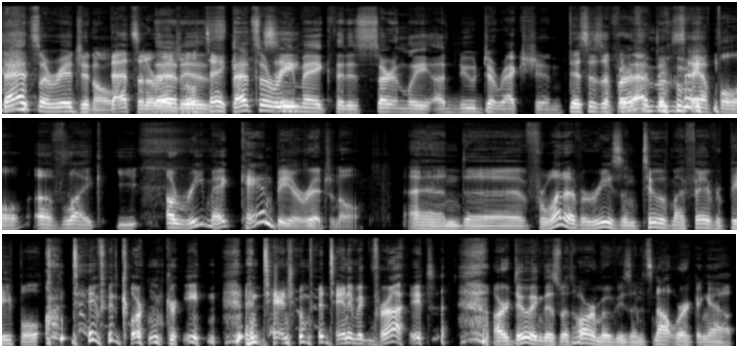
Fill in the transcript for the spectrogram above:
That's original. That's an original is- take. That's a See? remake that is certainly a new direction. This is a perfect example of like a remake can be original. And uh, for whatever reason, two of my favorite people, David Gordon Green and Daniel Danny McBride, are doing this with horror movies, and it's not working out.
